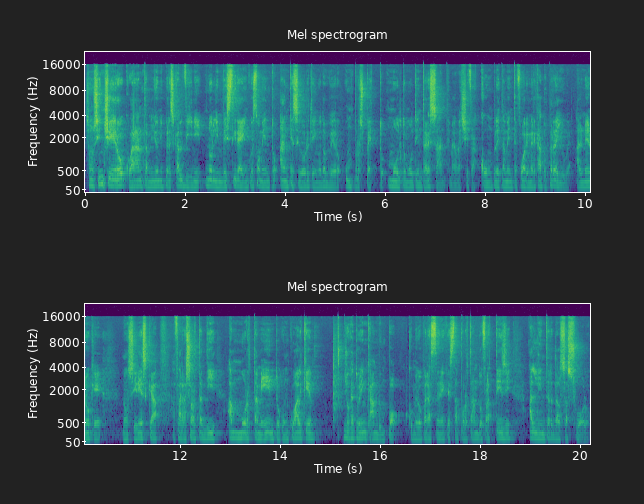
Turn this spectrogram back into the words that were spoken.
Sono sincero, 40 milioni per Scalvini non li investirei in questo momento, anche se lo ritengo davvero un prospetto molto molto interessante, ma è una cifra completamente fuori mercato per la Juve, almeno che non si riesca a fare una sorta di ammortamento con qualche giocatore in cambio un po' come l'operazione che sta portando Frattesi all'Inter dal Sassuolo.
